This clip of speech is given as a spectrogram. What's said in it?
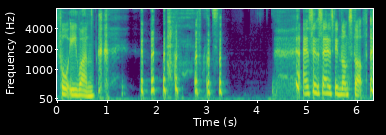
41. and since then, it's been non-stop. you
